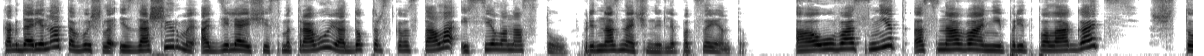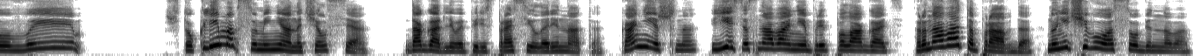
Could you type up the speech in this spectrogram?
когда Рената вышла из-за ширмы, отделяющей смотровую от докторского стола, и села на стул, предназначенный для пациентов. «А у вас нет оснований предполагать, что вы... что климакс у меня начался?» Догадливо переспросила Рената. «Конечно, есть основания предполагать. Рановато, правда, но ничего особенного».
